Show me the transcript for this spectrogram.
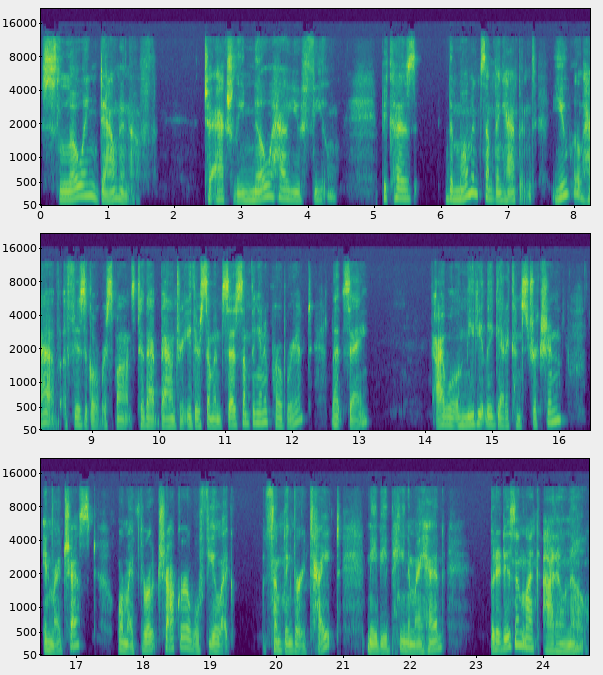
slowing down enough to actually know how you feel. Because the moment something happens, you will have a physical response to that boundary. Either someone says something inappropriate, let's say, I will immediately get a constriction in my chest, or my throat chakra will feel like something very tight, maybe a pain in my head. But it isn't like I don't know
